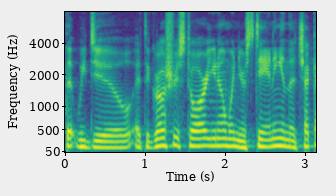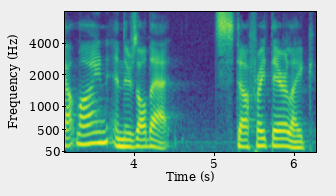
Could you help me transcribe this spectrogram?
that we do at the grocery store. You know, when you're standing in the checkout line and there's all that stuff right there, like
